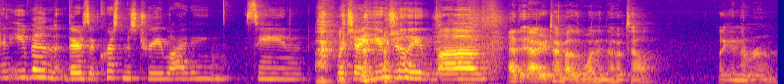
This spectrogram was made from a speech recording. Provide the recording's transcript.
And even there's a Christmas tree lighting scene, which I usually love. At the, are you talking about the one in the hotel, like in the room?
